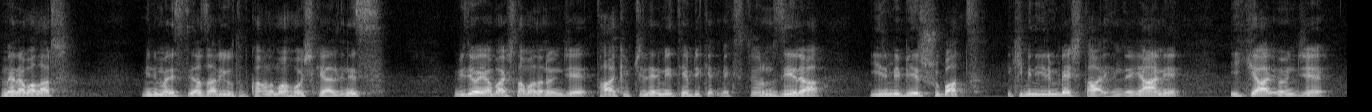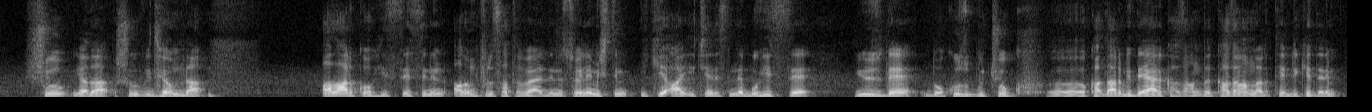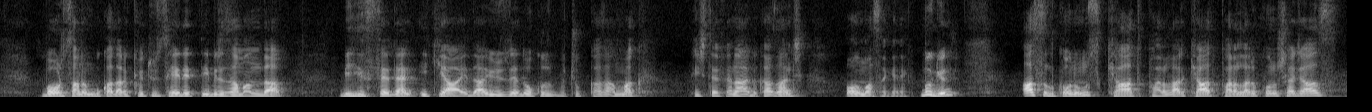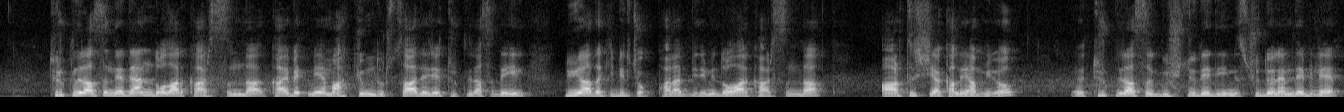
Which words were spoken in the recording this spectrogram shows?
Merhabalar. Minimalist Yazar YouTube kanalıma hoş geldiniz. Videoya başlamadan önce takipçilerimi tebrik etmek istiyorum. Zira 21 Şubat 2025 tarihinde yani 2 ay önce şu ya da şu videomda Alarko hissesinin alım fırsatı verdiğini söylemiştim. 2 ay içerisinde bu hisse %9,5 e, kadar bir değer kazandı. Kazananları tebrik ederim. Borsanın bu kadar kötü seyrettiği bir zamanda bir hisseden 2 ayda %9,5 kazanmak hiç de fena bir kazanç olmasa gerek. Bugün asıl konumuz kağıt paralar. Kağıt paraları konuşacağız. Türk lirası neden dolar karşısında kaybetmeye mahkumdur? Sadece Türk lirası değil, dünyadaki birçok para birimi dolar karşısında artış yakalayamıyor. E, Türk lirası güçlü dediğimiz şu dönemde bile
